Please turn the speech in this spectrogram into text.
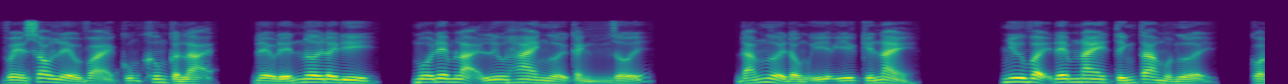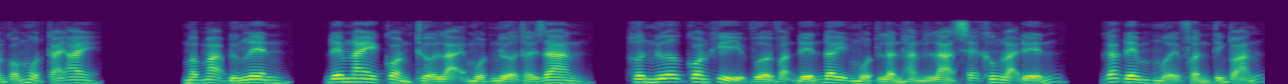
về sau lều vải cũng không cần lại, đều đến nơi đây đi, mỗi đêm lại lưu hai người cảnh giới. Đám người đồng ý ý kiến này. Như vậy đêm nay tính ta một người, còn có một cái ai. Mập mạp đứng lên, đêm nay còn thừa lại một nửa thời gian, hơn nữa con khỉ vừa vặn đến đây một lần hẳn là sẽ không lại đến, gác đêm mười phần tính toán.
